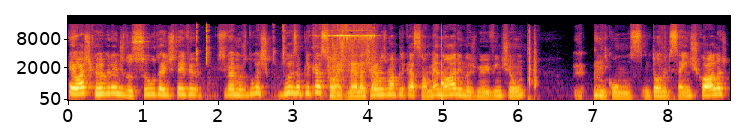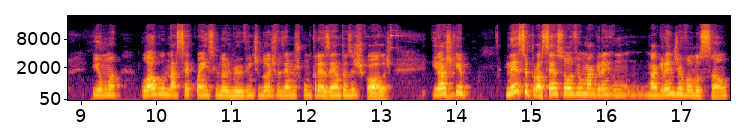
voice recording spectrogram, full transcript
Eu acho que o Rio Grande do Sul a gente teve tivemos duas, duas aplicações, né? Nós tivemos uma aplicação menor em 2021 com em torno de 100 escolas e uma logo na sequência em 2022 fizemos com 300 escolas. E eu acho que nesse processo houve uma, uma grande evolução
